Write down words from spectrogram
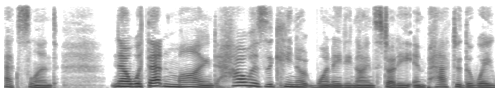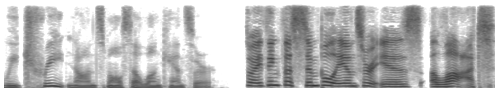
Excellent. Now, with that in mind, how has the Keynote 189 study impacted the way we treat non small cell lung cancer? So I think the simple answer is a lot.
